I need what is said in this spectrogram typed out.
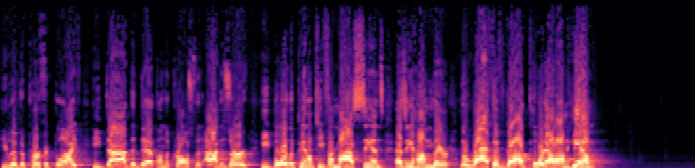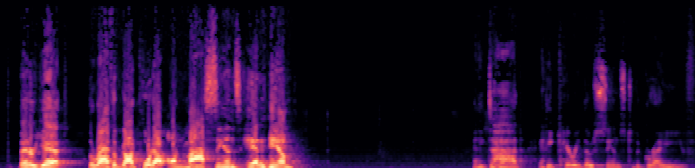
He lived a perfect life. He died the death on the cross that I deserved. He bore the penalty for my sins as he hung there. The wrath of God poured out on him. Better yet, the wrath of God poured out on my sins in him. And he died, and he carried those sins to the grave.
